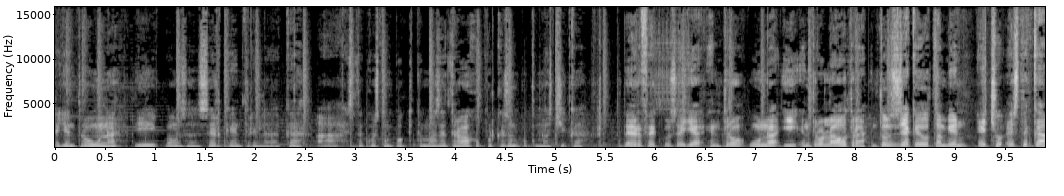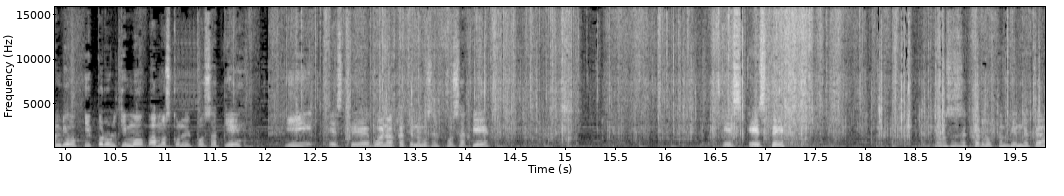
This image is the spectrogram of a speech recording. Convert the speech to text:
Ahí entró una y vamos a hacer que entre la de acá. Ah, esta cuesta un poquito más de trabajo porque es un poco más chica. Perfecto, o sea, ya entró una y entró la otra. Entonces ya quedó también hecho este cambio. Y por último vamos con el posapié. Y este, bueno, acá tenemos el posapié. Es este. Vamos a sacarlo también de acá.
